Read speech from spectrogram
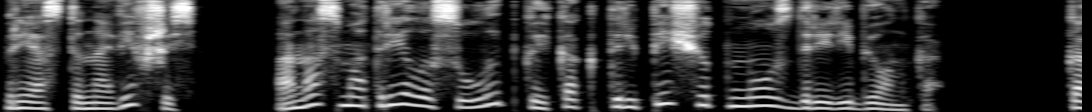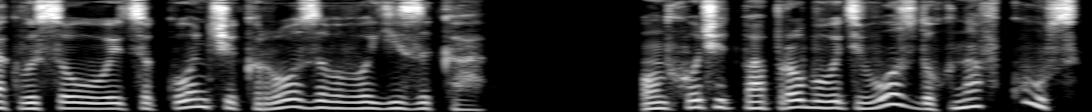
Приостановившись, она смотрела с улыбкой, как трепещут ноздри ребенка, как высовывается кончик розового языка. «Он хочет попробовать воздух на вкус»,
